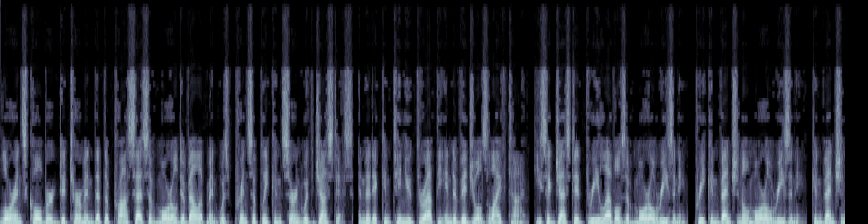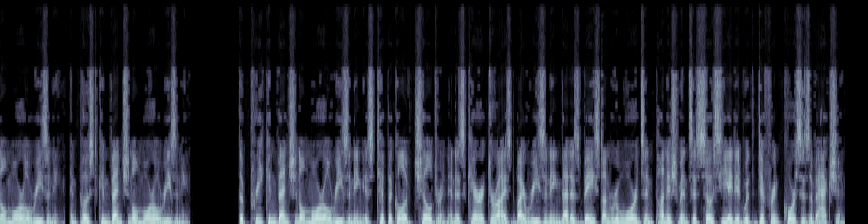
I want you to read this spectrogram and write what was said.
Lawrence Kohlberg determined that the process of moral development was principally concerned with justice, and that it continued throughout the individual's lifetime. He suggested three levels of moral reasoning pre conventional moral reasoning, conventional moral reasoning, and post conventional moral reasoning. The pre-conventional moral reasoning is typical of children and is characterized by reasoning that is based on rewards and punishments associated with different courses of action.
